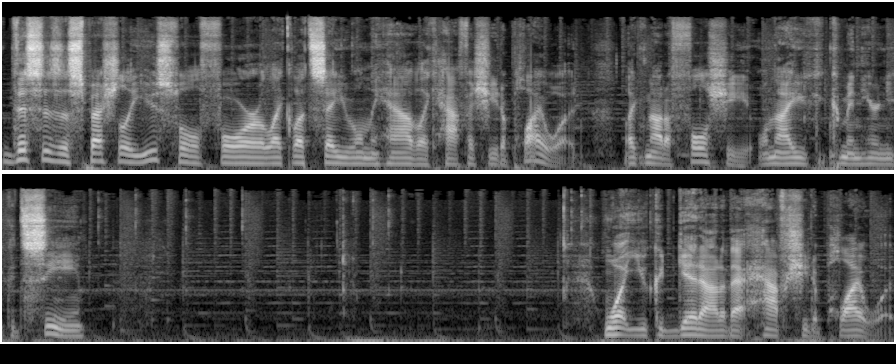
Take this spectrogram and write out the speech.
this is especially useful for like let's say you only have like half a sheet of plywood like not a full sheet well now you could come in here and you could see what you could get out of that half sheet of plywood.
